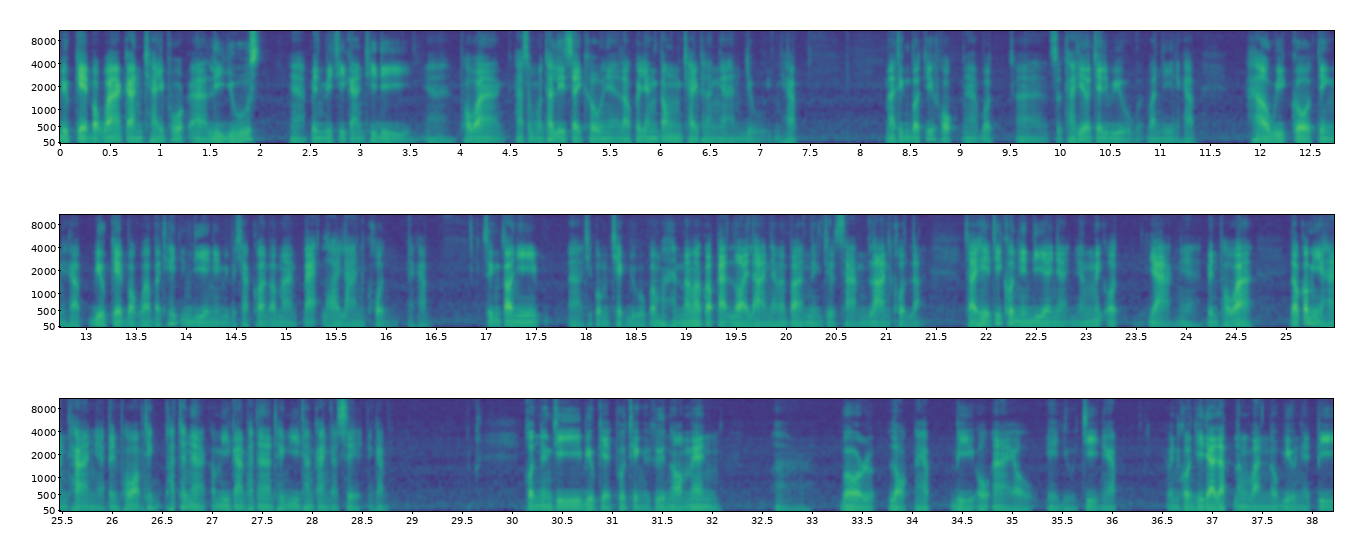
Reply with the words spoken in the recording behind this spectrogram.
บิลเกตบอกว่าการใช้พวก reuse เป็นวิธีการที่ดี เพราะว่าถ้าสมมติถ้ารีไซเคิลเนี่ยเราก็ยังต้องใช้พลังงานอยู่นะครับ มาถึงบทที่6นะบทสุดท้ายที่เราจะรีวิววันนี้นะครับ How we grow things นะครับบิลเกตบอกว่าประเทศอินเดียเนี่ยมีประชากรประมาณ 800 ล้านคนนะครับ ซึ่งตอนนี้ที่ผมเช็คอยู่ประมาณมากกว่า 800 ล้านนะประมาณ 1.3 ล้านคนละสาเหตุที่คนอินเดียเนี่ยยังไม่อดอยากเนี่ยเป็นเพราะว่าเราก็มีอาหารทานเนี่ยเป็นเพราะว่าพัฒนาก็มีการพัฒนาเทคโนโลยีทางการเกษตรนะครับ คนหนึ่งที่บิลเกตพูดถึงก็คือนอร์แมนบอลล็อกนะครับ B O R L A U G นะครับเป็นคนที่ได้รับรางวัลโนเบลในปี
